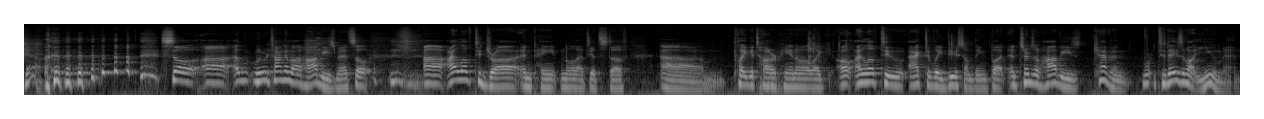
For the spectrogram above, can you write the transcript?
Yeah. so uh, we were talking about hobbies, man. So uh, I love to draw and paint and all that good stuff. Um, play guitar, piano. Like oh, I love to actively do something. But in terms of hobbies, Kevin, today's about you, man.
